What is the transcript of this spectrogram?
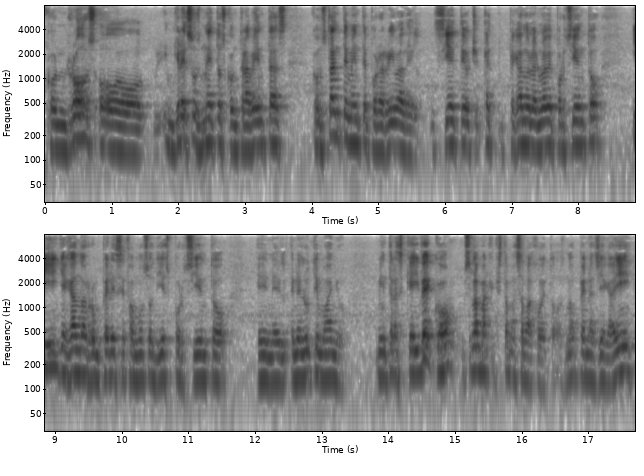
con ROS o ingresos netos contra ventas constantemente por arriba del 7, 8, pegándole al 9% y llegando a romper ese famoso 10% en el, en el último año. Mientras que Iveco es la marca que está más abajo de todas, ¿no? apenas llega ahí.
